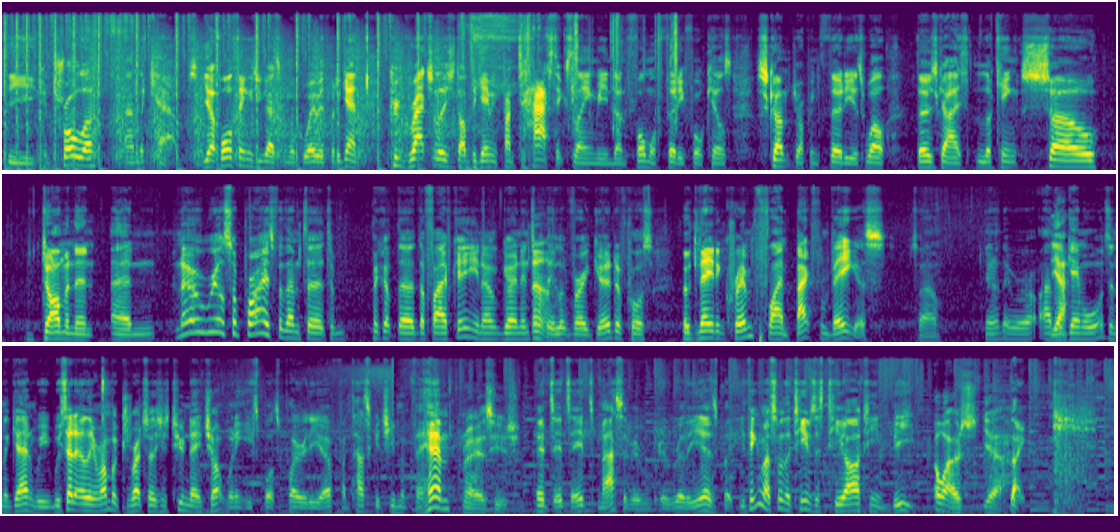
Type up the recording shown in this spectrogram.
the controller, and the cap. So Yep. four things you guys can walk away with. But again, congratulations to Optic Gaming. Fantastic slaying being done. Formal 34 kills. Scump dropping 30 as well. Those guys looking so dominant and no real surprise for them to, to pick up the, the 5K. You know, going into it, they look very good. Of course, both Nate and Crim flying back from Vegas. So, you know, they were at Yeah. the Game Awards. And again, we, we said it earlier on, but congratulations to Nadeshot winning Esports Player of the Year. Fantastic achievement for him. Right, it's huge. It's it's it's massive. It, it really is. But you think about some of the teams this TR team beat, Oh, I was, yeah. like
